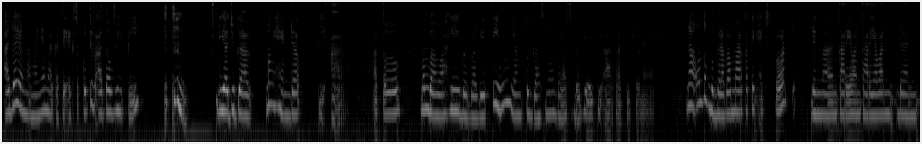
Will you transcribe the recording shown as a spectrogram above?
ada yang namanya marketing eksekutif atau VP. dia juga menghandle PR atau membawahi berbagai tim yang tugasnya adalah sebagai PR practitioner. Nah, untuk beberapa marketing expert dengan karyawan-karyawan dan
